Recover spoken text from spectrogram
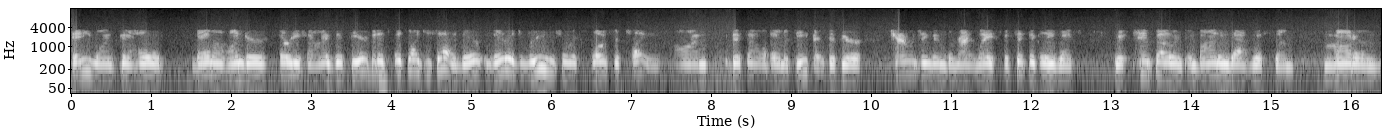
anyone's going to hold Bama under 35 this year. But it's, it's like you said, there there is room for explosive plays on this Alabama defense if you're challenging them the right way, specifically with with tempo and combining that with some modern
